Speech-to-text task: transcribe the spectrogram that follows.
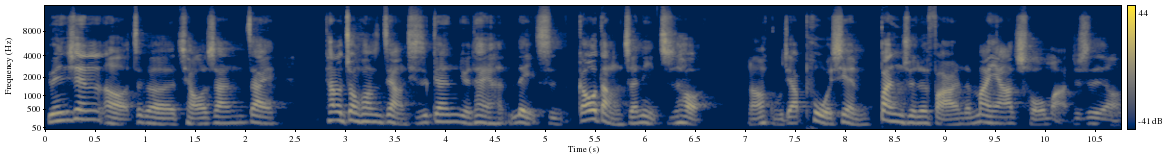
原先啊，这个乔山在它的状况是这样，其实跟元太也很类似，高档整理之后。然后股价破线，伴随着法人的卖压筹码，就是啊，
